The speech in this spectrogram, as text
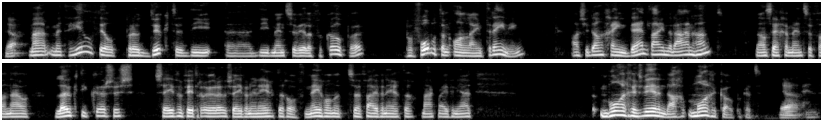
Ja. Maar met heel veel producten die, uh, die mensen willen verkopen, bijvoorbeeld een online training, als je dan geen deadline eraan hangt, dan zeggen mensen van nou, leuk die cursus, 47 euro, 97 of 995, maakt me even niet uit. Morgen is weer een dag, morgen koop ik het. Ja. En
